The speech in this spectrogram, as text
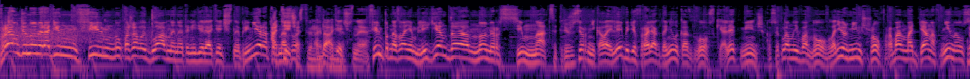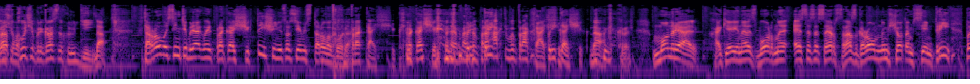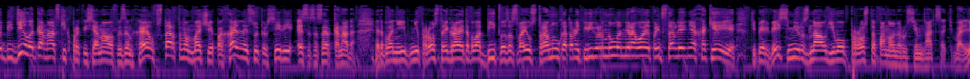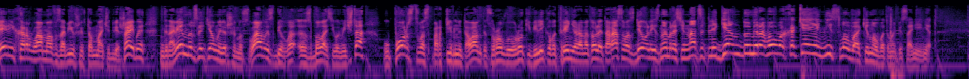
В раунде номер один фильм, ну, пожалуй, главная на этой неделе отечественная премьера. под назва- Отечественная Да, премьера. отечественная. Фильм под названием «Легенда номер 17». Режиссер Николай Лебедев, в ролях Данила Козловский, Олег Меньшиков, Светлана Иванова, Владимир Меньшов, Роман Мадянов, Нина Усатова. куча прекрасных людей. Да. 2 сентября, говорит проказчик, 1972 года. Проказчик. Проказчик? Ах ты вы проказчик. Приказчик. Да. Монреаль. Хоккейная сборная СССР с разгромным счетом 7-3 победила канадских профессионалов из НХЛ в стартовом матче эпохальной суперсерии СССР-Канада. Это была не, не просто игра, это была битва за свою страну, которая перевернула мировое представление о хоккее. Теперь весь мир знал его просто по номеру 17. Валерий Харламов, забивший в том матче две шайбы, мгновенно взлетел на вершину славы, сбила- э, сбылась его мечта. Упорство, спортивный талант и суровые уроки великого тренера Анатолия Тарасова сделали из номера 17 легенду мирового хоккея. Ни слова о кино в этом описании нет.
